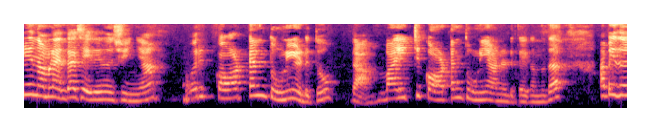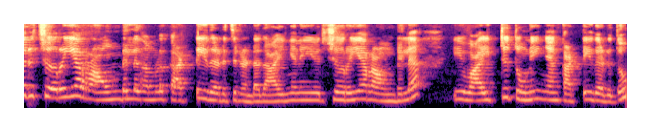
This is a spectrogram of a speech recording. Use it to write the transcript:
ഇനി നമ്മൾ എന്താ ചെയ്തതെന്ന് വെച്ച് കഴിഞ്ഞാൽ ഒരു കോട്ടൺ തുണി എടുത്തു. ഇതാ വൈറ്റ് കോട്ടൺ തുണിയാണ് എടുത്തേക്കുന്നത്. അപ്പം ഇതൊരു ചെറിയ റൗണ്ടിൽ നമ്മൾ കട്ട് ചെയ്തെടുത്തിട്ടുണ്ട്. അതാ ഇങ്ങനെ ഈ ഒരു ചെറിയ റൗണ്ടിൽ ഈ വൈറ്റ് തുണി ഞാൻ കട്ട് ചെയ്തെടുത്തു.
